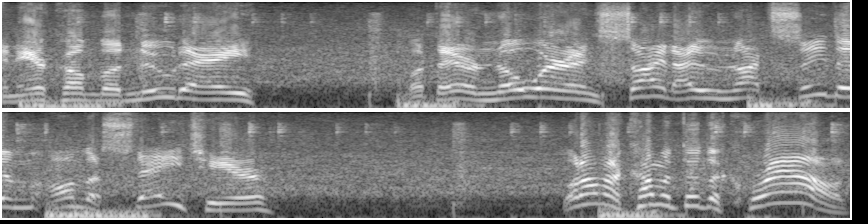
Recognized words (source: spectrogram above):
And here come the New Day. But they are nowhere in sight. I do not see them on the stage here. But oh, they're coming through the crowd.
